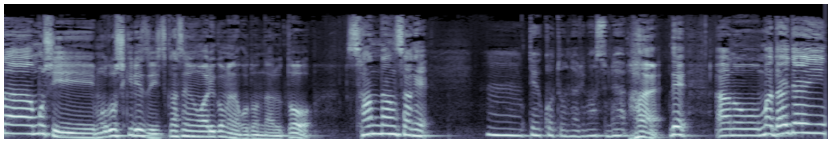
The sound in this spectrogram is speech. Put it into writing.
日もし戻しきれず5日線を割り込むようなことになると、三段下げ。うん、っていうことになりますね。はい。で、あの、まあ、大体、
